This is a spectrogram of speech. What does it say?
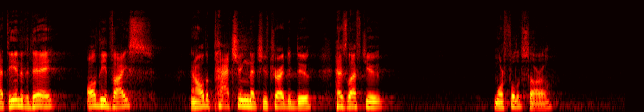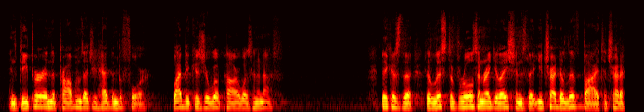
at the end of the day, all the advice and all the patching that you've tried to do has left you more full of sorrow and deeper in the problems that you had than before. Why? Because your willpower wasn't enough because the, the list of rules and regulations that you tried to live by to try to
